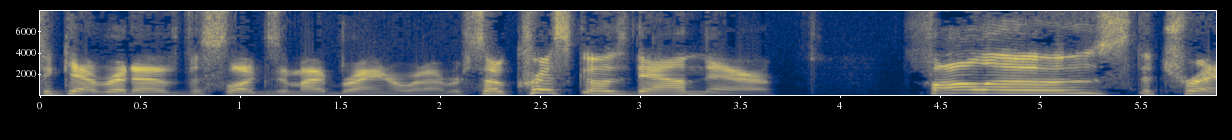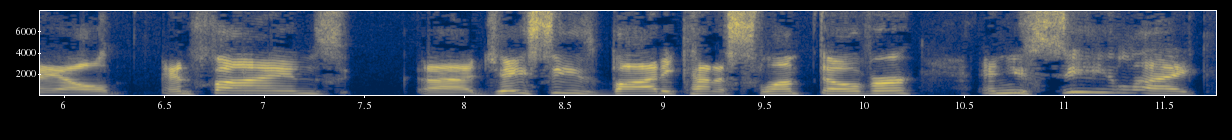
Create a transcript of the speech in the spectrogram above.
to get rid of the slugs in my brain or whatever. So Chris goes down there, follows the trail, and finds uh, JC's body kind of slumped over. And you see like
